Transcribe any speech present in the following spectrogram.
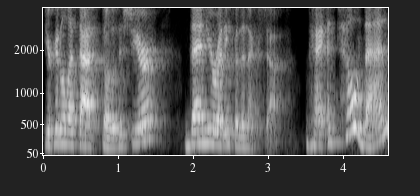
you're going to let that go this year, then you're ready for the next step. Okay. Until then,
